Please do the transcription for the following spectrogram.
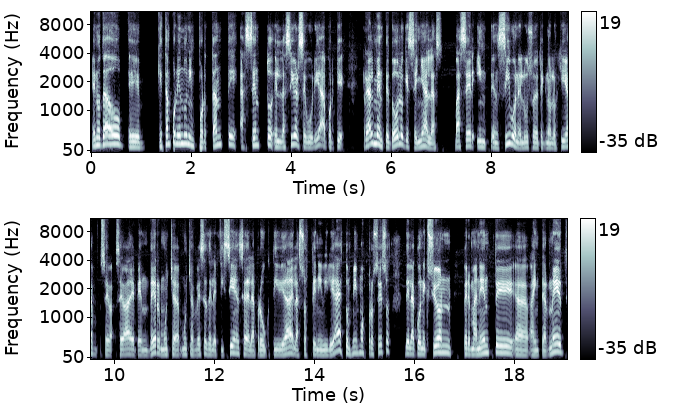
He notado eh, que están poniendo un importante acento en la ciberseguridad, porque realmente todo lo que señalas va a ser intensivo en el uso de tecnología, se va, se va a depender mucha, muchas veces de la eficiencia, de la productividad, de la sostenibilidad de estos mismos procesos, de la conexión permanente a, a Internet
